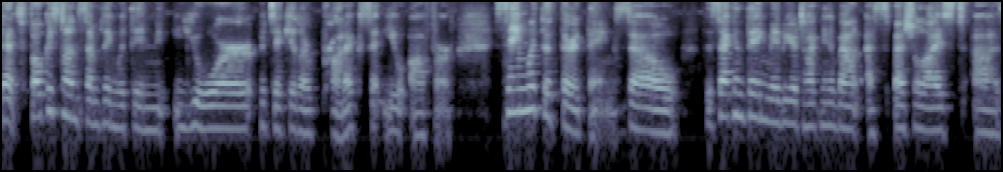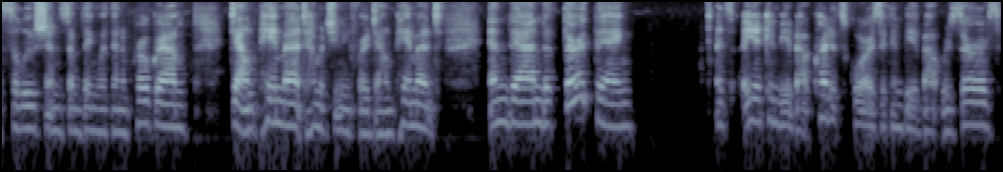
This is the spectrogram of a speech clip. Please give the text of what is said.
that's focused on something within your particular products that you offer. Same with the third thing. So, the second thing, maybe you're talking about a specialized uh, solution, something within a program, down payment, how much you need for a down payment. And then the third thing, it's, it can be about credit scores, it can be about reserves.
